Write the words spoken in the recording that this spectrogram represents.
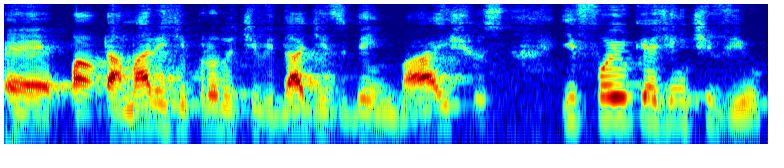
é, patamares de produtividades bem baixos, e foi o que a gente viu.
